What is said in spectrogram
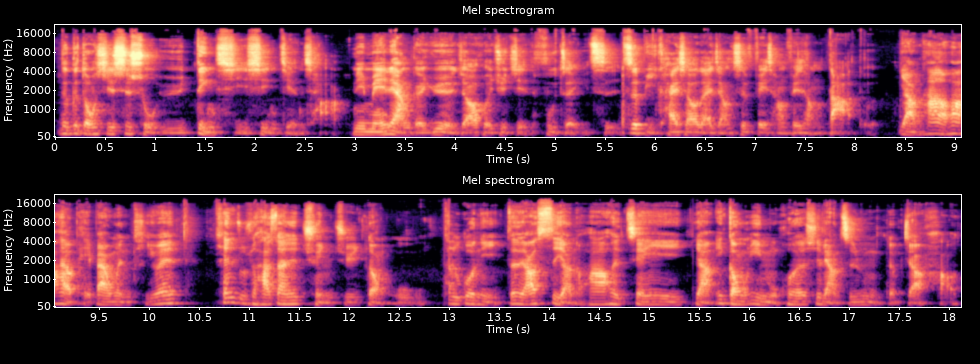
那个东西是属于定期性检查，你每两个月就要回去检复诊一次，这笔开销来讲是非常非常大的。养它的话还有陪伴问题，因为天竺鼠它算是群居动物，如果你真的要饲养的话，会建议养一公一母或者是两只母的比较好。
